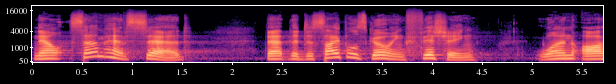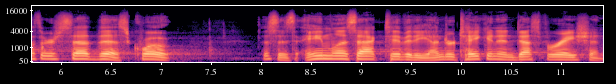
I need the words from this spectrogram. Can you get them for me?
Now, some have said that the disciples going fishing, one author said this quote, This is aimless activity undertaken in desperation.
